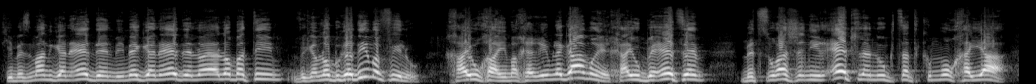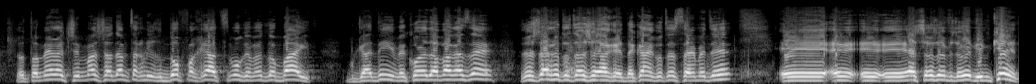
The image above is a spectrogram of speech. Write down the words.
כי בזמן גן עדן, בימי גן עדן, לא היה לו בתים, וגם לא בגדים אפילו. חיו חיים אחרים לגמרי, חיו בעצם בצורה שנראית לנו קצת כמו חיה. זאת אומרת שמה שאדם צריך לרדוף אחרי עצמו כדי לבנות לו בית, בגדים וכל הדבר הזה, זה שייך לתוצאה של אחרת. דקה, אני רוצה לסיים את זה. אה, אה, אה, ואם כן,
